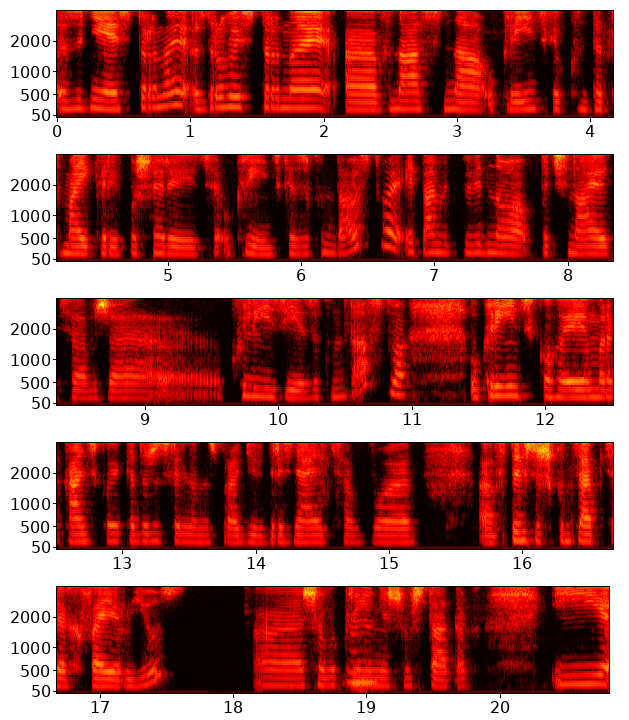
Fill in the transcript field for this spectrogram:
з однієї сторони, з другої сторони, е, в нас на українських контент-мейкерів поширюється українське законодавство, і там відповідно починаються вже колізії законодавства українського і американського, яке дуже сильно насправді відрізняється в, е, в тих же ж концепціях fair use, е, що в Україні, що в Штатах, і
